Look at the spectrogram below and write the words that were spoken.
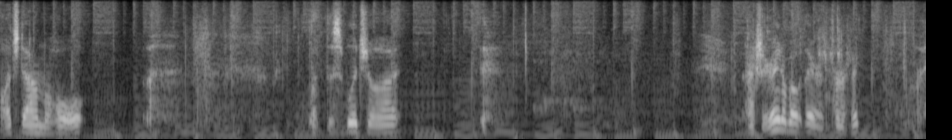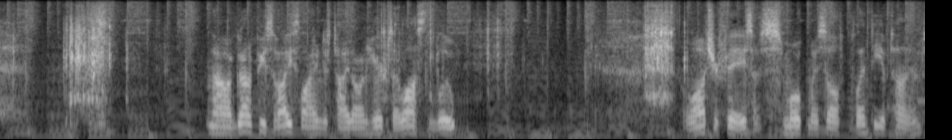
watch down the hole. Let the split shot. Actually, right about there is perfect. Now I've got a piece of ice line just tied on here because I lost the loop. Watch your face, I've smoked myself plenty of times.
